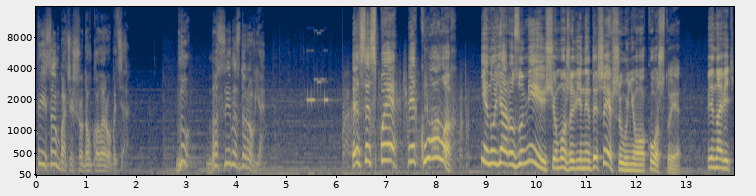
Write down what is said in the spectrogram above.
Ти і сам бачиш, що довкола робиться. Ну, носи на здоров'я. ССП еколог? Ні, ну я розумію, що може він і дешевше у нього коштує. Він навіть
